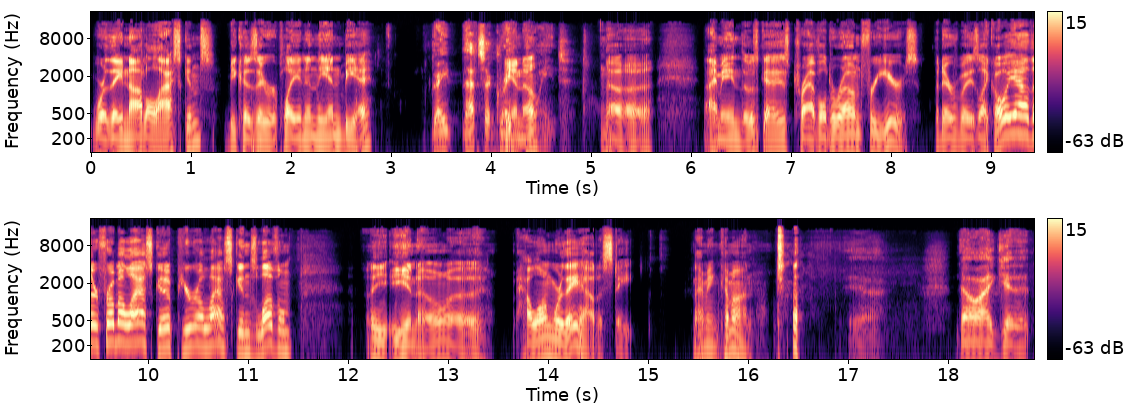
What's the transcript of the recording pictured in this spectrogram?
Were they not Alaskans because they were playing in the NBA? Great, that's a great you know? point. Uh, I mean, those guys traveled around for years, but everybody's like, "Oh yeah, they're from Alaska. Pure Alaskans love them." You know, uh, how long were they out of state? I mean, come on. Yeah. No, I get it.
